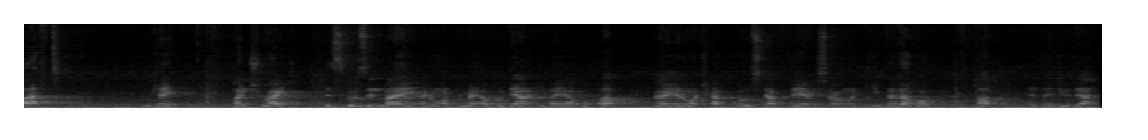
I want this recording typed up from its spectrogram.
left okay? Punch right, this goes in my, I don't want to bring my elbow down, keep my elbow up, right? I don't want to have the bo staff there, so I want to keep that elbow up as I do that.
